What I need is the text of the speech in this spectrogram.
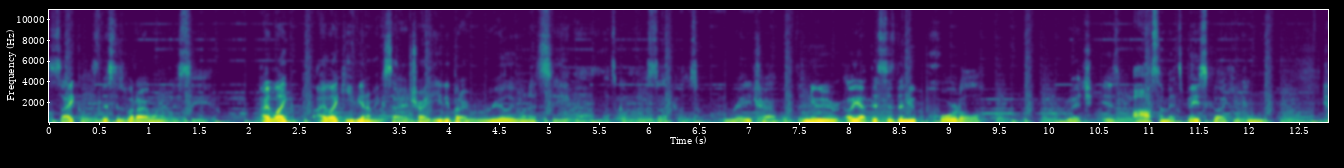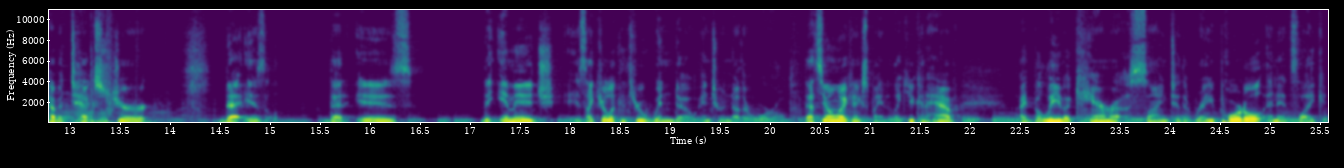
Cycles, this is what I wanted to see. I like I like Eevee and I'm excited to try Eevee, but I really want to see um, what's going on with cycles. Ray travel, the new oh yeah, this is the new portal, which is awesome. It's basically like you can have a texture that is that is the image is like you're looking through a window into another world. That's the only way I can explain it. Like you can have, I believe, a camera assigned to the ray portal, and it's like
